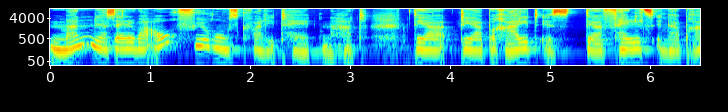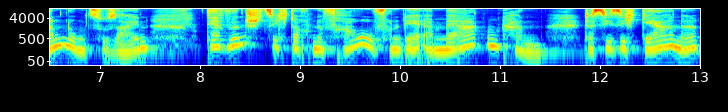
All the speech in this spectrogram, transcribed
Ein Mann, der selber auch Führungsqualitäten hat, der, der bereit ist, der Fels in der Brandung zu sein, der wünscht sich doch eine Frau, von der er merken kann, dass sie sich gerne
